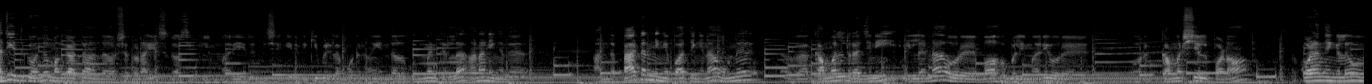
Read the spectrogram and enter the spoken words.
அஜித்துக்கு வந்து மங்காத்தா அந்த வருஷத்தோட ஹையஸ்ட் கிராசிங் ஃபிலிம் மாதிரி இருந்துச்சு. இது விக்கிபீடியில் போட்டிருக்காங்க. எந்த அளவுக்கு உண்மைன்னு தெரியல. ஆனால் நீங்கள் அந்த அந்த பேட்டர்ன் நீங்கள் பார்த்தீங்கன்னா ஒன்று கமல் ரஜினி இல்லைன்னா ஒரு பாகுபலி மாதிரி ஒரு ஒரு கமர்ஷியல் படம். குழந்தைங்களும்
